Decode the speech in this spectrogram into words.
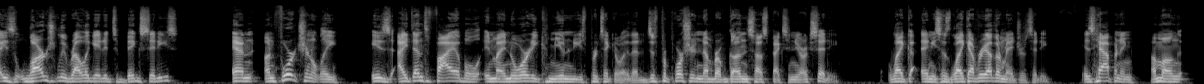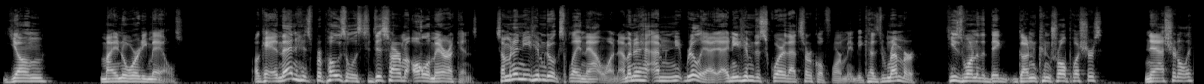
is largely relegated to big cities, and unfortunately, is identifiable in minority communities, particularly that a disproportionate number of gun suspects in New York City, like and he says like every other major city, is happening among young minority males. Okay, and then his proposal is to disarm all Americans. So I'm going to need him to explain that one. I'm going to, I'm really, I need him to square that circle for me because remember, he's one of the big gun control pushers nationally.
